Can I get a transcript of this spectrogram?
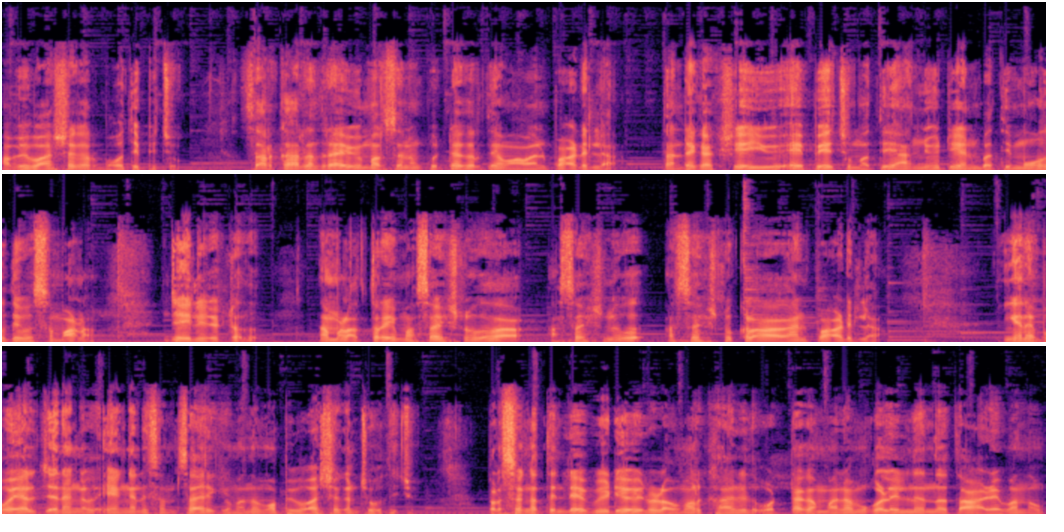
അഭിഭാഷകർ ബോധിപ്പിച്ചു. സർക്കാരിനെതിരായ വിമർശനം കുറ്റകൃത്യമാവാൻ പാടില്ല. തന്റെ കക്ഷിയെ യു എ പി എ ചുമത്തി അഞ്ഞൂറ്റി എൺപത്തി മൂന്ന് ദിവസമാണ് ജയിലിലിട്ടത്. നമ്മൾ അത്രയും അസഹിഷ്ണുത അസഹിഷ്ണു അസഹിഷ്ണുക്കളാകാൻ പാടില്ല. ഇങ്ങനെ പോയാൽ ജനങ്ങൾ എങ്ങനെ സംസാരിക്കുമെന്നും അഭിഭാഷകൻ ചോദിച്ചു. പ്രസംഗത്തിന്റെ വീഡിയോയിലുള്ള ഉമർ ഖാലിദ് ഒട്ടകം മലമുകളിൽ നിന്ന് താഴെ വന്നു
